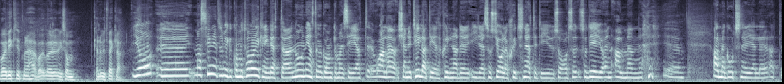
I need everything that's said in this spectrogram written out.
Vad är viktigt med det här? Vad, vad liksom, kan du utveckla? Ja, eh, man ser inte så mycket kommentarer kring detta. Någon enstaka gång kan man se att, och alla känner till att det är skillnader i det sociala skyddsnätet i USA. Så, så det är ju en allmän eh, allmän allmängods när det gäller att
